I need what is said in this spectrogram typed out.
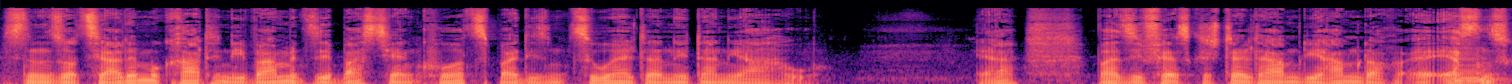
ist eine Sozialdemokratin, die war mit Sebastian Kurz bei diesem Zuhälter Netanyahu ja, weil sie festgestellt haben, die haben doch äh, erstens,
